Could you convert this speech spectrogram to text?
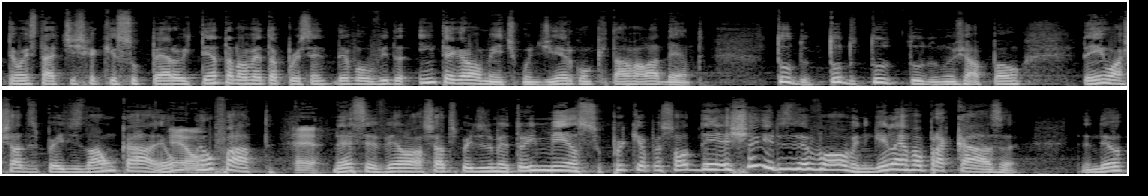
tem uma estatística que supera 80 a 90% devolvida integralmente com o dinheiro com o que estava lá dentro. Tudo, tudo, tudo, tudo no Japão. Tem o achados perdidos lá, um ca- é, um, É um- é um fato. é. Né? Você vê o achados perdidos no metrô imenso, porque o pessoal deixa e eles devolvem, ninguém leva para casa. Entendeu?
